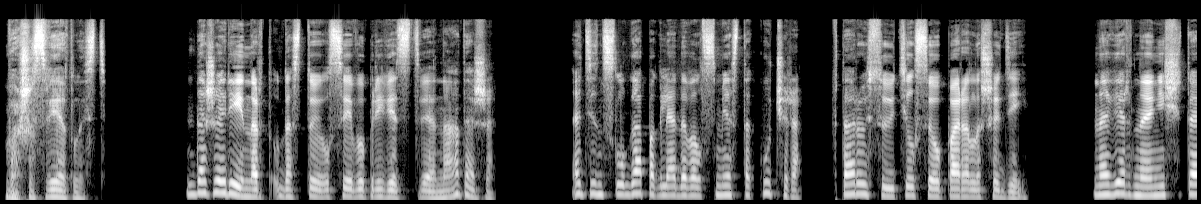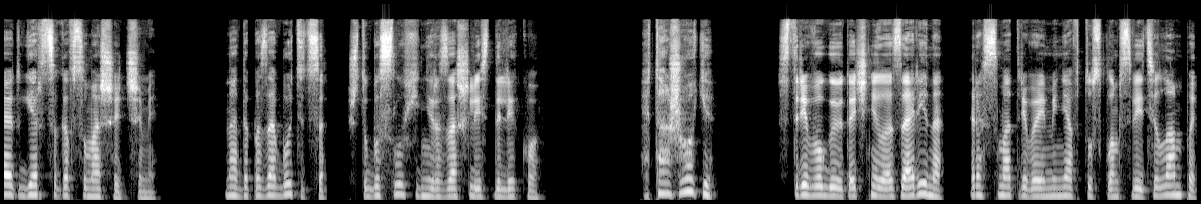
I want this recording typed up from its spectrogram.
«Ваша светлость!» Даже Рейнард удостоился его приветствия, надо же. Один слуга поглядывал с места кучера, второй суетился у пары лошадей. Наверное, они считают герцогов сумасшедшими. Надо позаботиться, чтобы слухи не разошлись далеко. «Это ожоги?» — с тревогой уточнила Зарина, рассматривая меня в тусклом свете лампы,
